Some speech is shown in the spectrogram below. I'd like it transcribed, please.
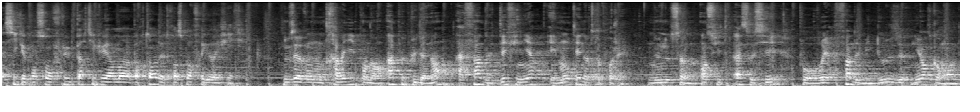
ainsi que pour son flux particulièrement important de transport frigorifique. Nous avons travaillé pendant un peu plus d'un an afin de définir et monter notre projet. Nous nous sommes ensuite associés pour ouvrir fin 2012 Nuance Gourmande.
